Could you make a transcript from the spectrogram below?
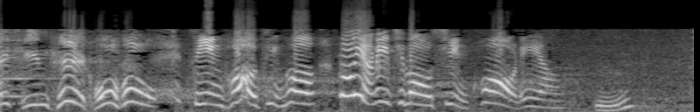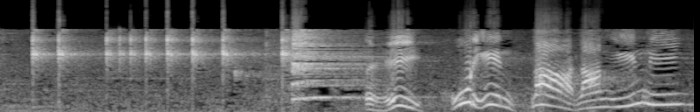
来身体可好？真好真好，老爷你去路辛苦了。嗯。哎，胡林，那人因呢？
